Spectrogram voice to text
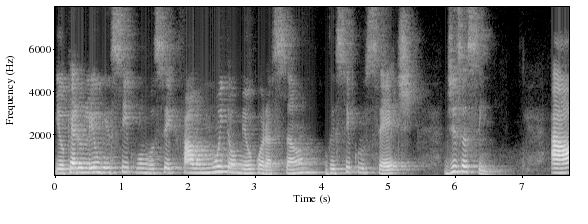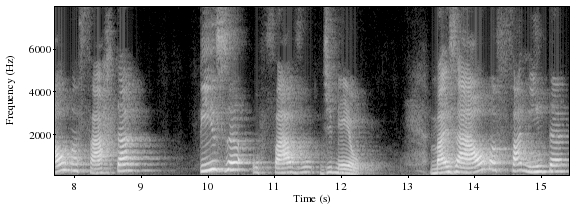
e eu quero ler um versículo com você que fala muito ao meu coração, o versículo 7, diz assim: A alma farta pisa o favo de mel, mas a alma faminta,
